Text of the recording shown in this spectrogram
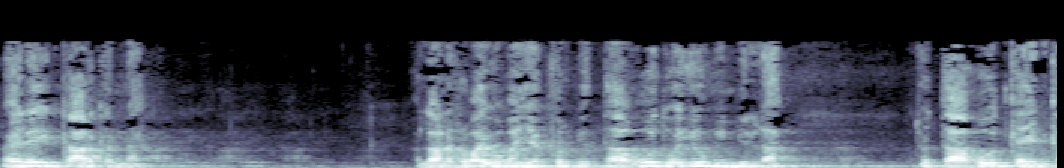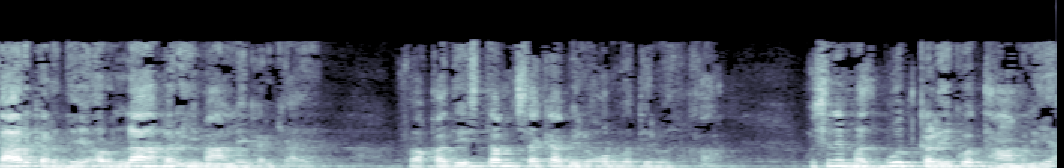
پہلے انکار کرنا ہے۔ اللہ نے فرمائی وہ میں تاغت و ام بلّہ جو تاغت کا انکار کر دے اور اللہ پر ایمان لے کر کے آئے. فقد استم سکا بال اس نے مضبوط کڑی کو تھام لیا۔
